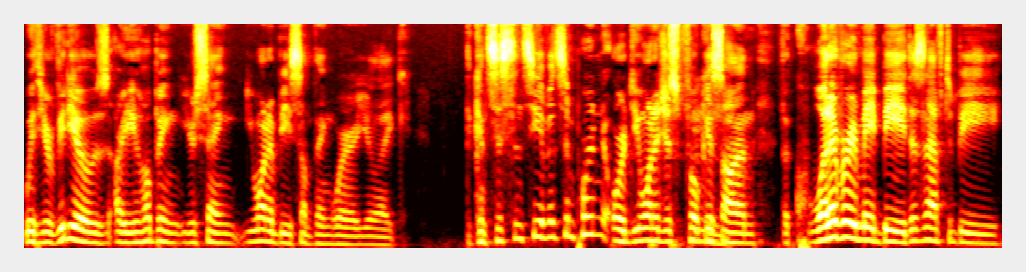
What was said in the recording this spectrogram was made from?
with your videos, are you hoping you're saying you want to be something where you're like the consistency of it's important, or do you want to just focus on the whatever it may be? It doesn't have to be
